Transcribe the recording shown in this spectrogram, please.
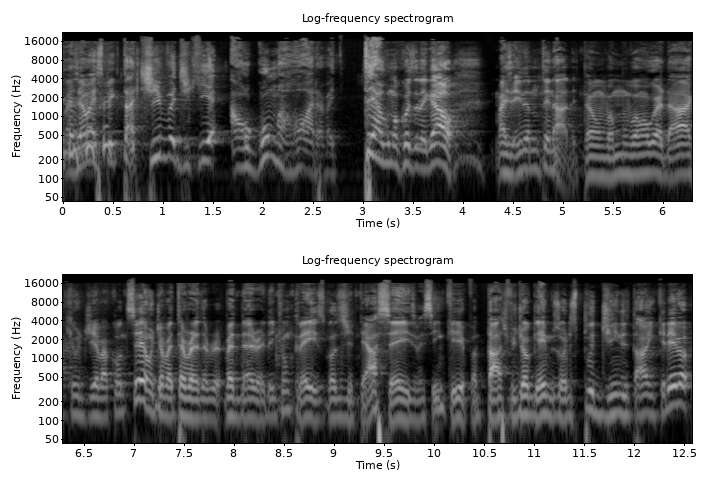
Mas é uma expectativa de que alguma hora vai ter alguma coisa legal. Mas ainda não tem nada. Então vamos, vamos aguardar que um dia vai acontecer. Um dia vai ter Red Dead, Red Dead Redemption 3, Ghost de GTA 6. Vai ser incrível, fantástico. Videogames, olho explodindo e tal, incrível.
